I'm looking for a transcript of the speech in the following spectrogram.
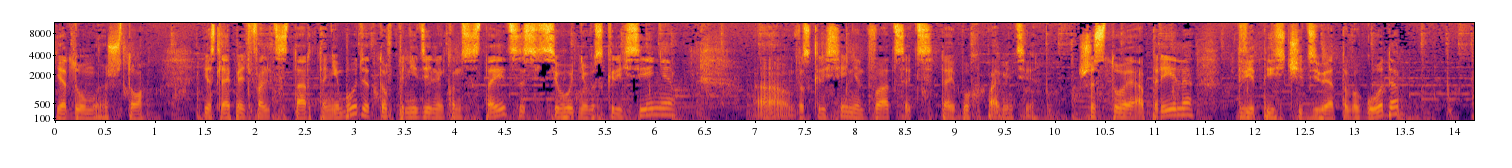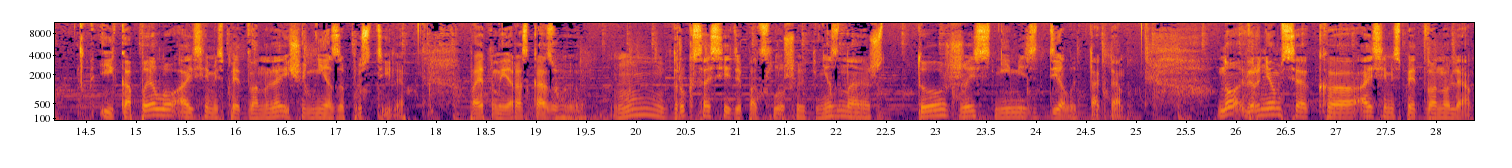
я думаю, что если опять фальстарта не будет, то в понедельник он состоится. Сегодня воскресенье. А, воскресенье 20, дай бог памяти, 6 апреля 2009 года. И капеллу i7520 еще не запустили. Поэтому я рассказываю. М-м, вдруг соседи подслушают. Не знаю, что же с ними сделать тогда. Но вернемся к i7520.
